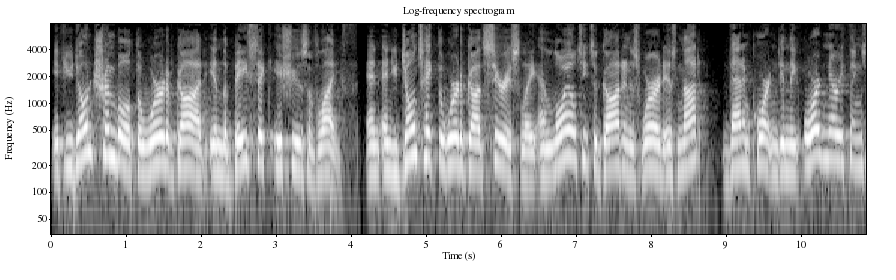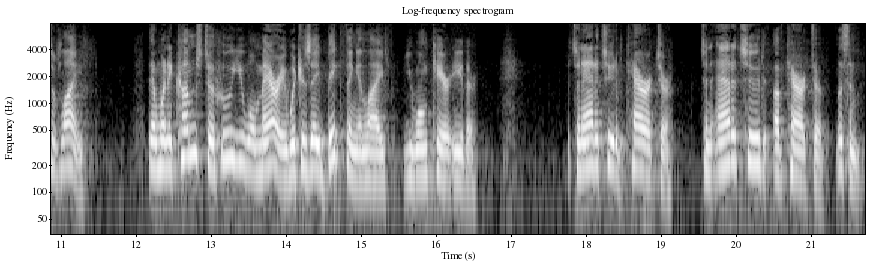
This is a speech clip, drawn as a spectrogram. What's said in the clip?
if you don't tremble at the word of God in the basic issues of life, and, and you don't take the word of God seriously, and loyalty to God and his word is not that important in the ordinary things of life, then when it comes to who you will marry, which is a big thing in life, you won't care either. It's an attitude of character. It's an attitude of character. Listen,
